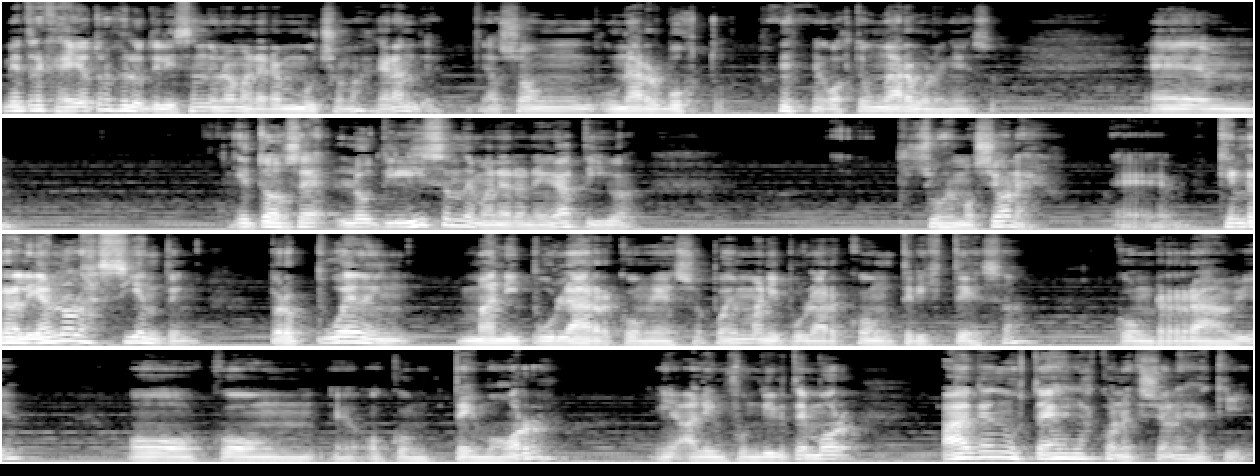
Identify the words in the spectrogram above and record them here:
Mientras que hay otros que lo utilizan de una manera mucho más grande. Ya son un arbusto. o hasta un árbol en eso. Eh, entonces lo utilizan de manera negativa sus emociones, eh, que en realidad no las sienten, pero pueden manipular con eso, pueden manipular con tristeza, con rabia o con, eh, o con temor, al infundir temor. Hagan ustedes las conexiones aquí.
